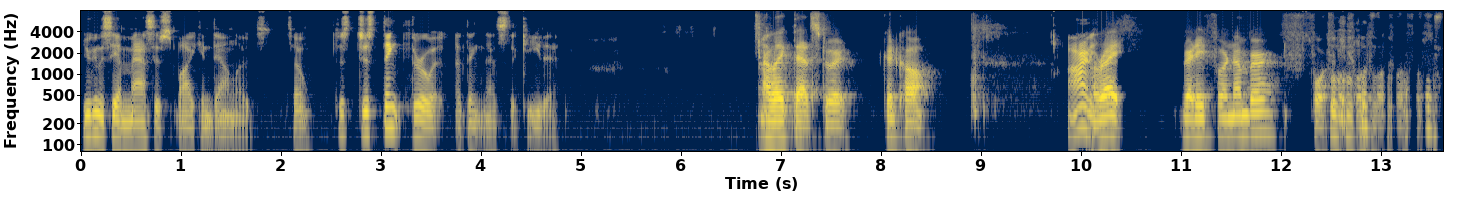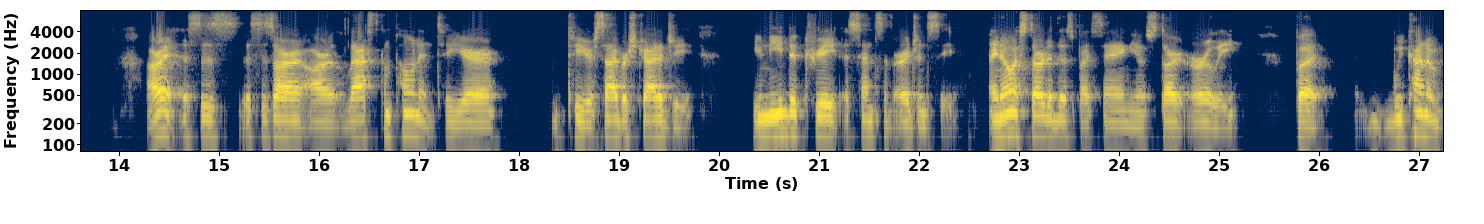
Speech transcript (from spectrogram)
you're going to see a massive spike in downloads. So just just think through it. I think that's the key there. I like that, Stuart. Good call. All right. All right. Ready for number four, four, four, four, four, four. All right. This is this is our our last component to your to your cyber strategy. You need to create a sense of urgency. I know I started this by saying you know start early but we kind of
